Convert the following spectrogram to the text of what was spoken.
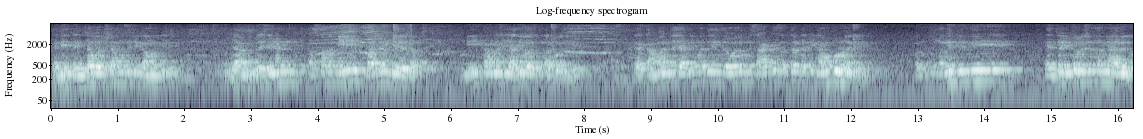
त्यांनी त्यांच्या वर्षामध्ये जी कामं केली म्हणजे आम्ही प्रेसिडेंट असताना मी भाषण केलेलं. मी कामाची यादी वाचून दाखवली. त्या कामांच्या यादीमध्ये जवळजवळ मी साठ ते सत्तर टक्के कामं पूर्ण केली. परंतु मनीषजींनी त्यांच्या इन्स्टॉलेशनला मी आलेलो.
